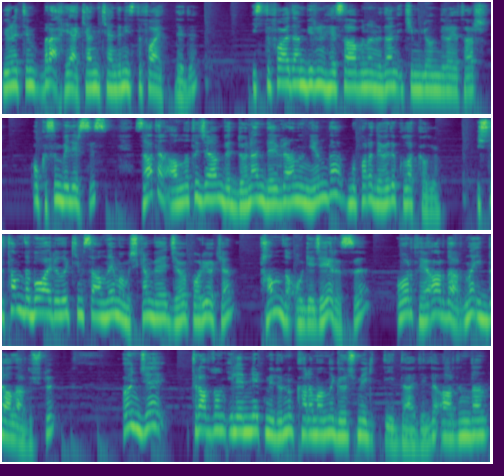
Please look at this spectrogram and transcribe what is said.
Yönetim bırak ya kendi kendini istifa et dedi. İstifa eden birinin hesabına neden 2 milyon lira yatar? O kısım belirsiz. Zaten anlatacağım ve dönen devranın yanında bu para devede kulak kalıyor. İşte tam da bu ayrılığı kimse anlayamamışken ve cevap arıyorken tam da o gece yarısı ortaya ardı ardına iddialar düştü. Önce Trabzon İl Emniyet Müdürü'nün Karaman'la görüşmeye gittiği iddia edildi. Ardından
